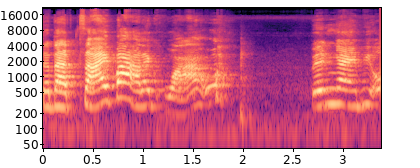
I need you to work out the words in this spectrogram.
สดัดซ้ายบ้าอะไรขวา โอ้เป็นไงพี่โอ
